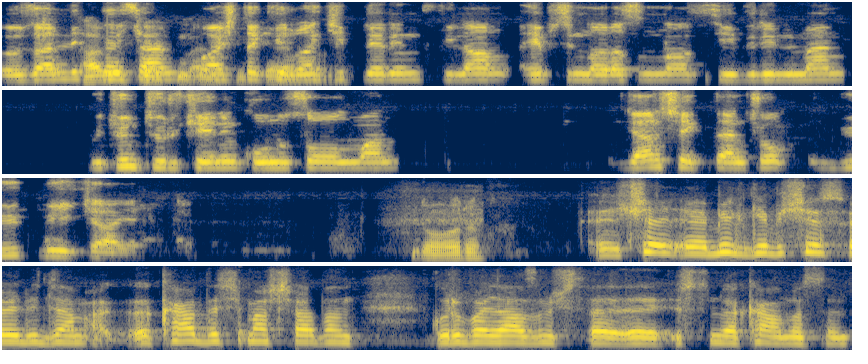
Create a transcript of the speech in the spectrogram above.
Özellikle Tabii ki sen etmezdik baştaki yani. rakiplerin filan hepsinin arasından sivrilmen, bütün Türkiye'nin konusu olman gerçekten çok büyük bir hikaye. Doğru. E, Şey e, Bilge bir şey söyleyeceğim. E, Kardeşim aşağıdan gruba yazmış da üstümde kalmasın.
